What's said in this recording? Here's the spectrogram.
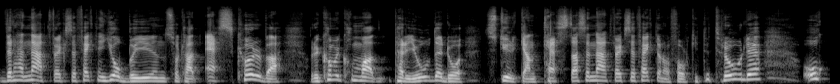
den här nätverkseffekten jobbar ju i en så kallad S-kurva och det kommer komma perioder då styrkan testas i nätverkseffekten och folk inte tror det och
